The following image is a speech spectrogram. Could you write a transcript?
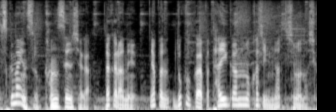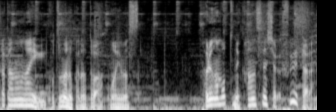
少ないんですよ、感染者が。だからね、やっぱどこかやっぱ対岸の火事になってしまうのは仕方のないことなのかなとは思います。これがもっとね、感染者が増えたらね、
